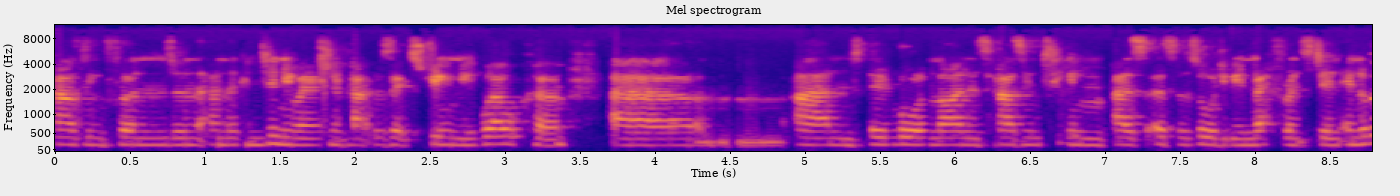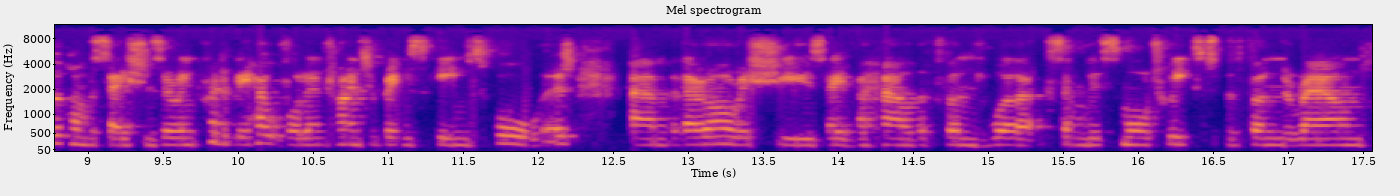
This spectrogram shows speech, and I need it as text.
Housing Fund and, and, the continuation of that was extremely welcome. Um, and the Royal and Islands Housing Team, as, as has already been referenced in, in other conversations, are incredibly helpful in trying to bring schemes forward. Um, but there are issues over how the fund works and with small tweaks to the fund around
